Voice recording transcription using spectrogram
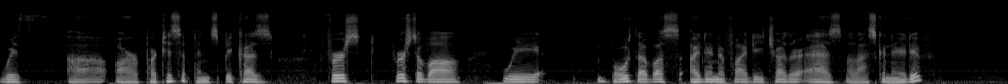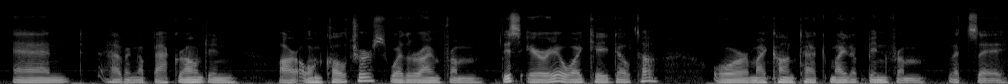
with uh, our participants because first first of all we both of us identified each other as Alaska Native and having a background in our own cultures, whether I'm from this area, YK Delta, or my contact might have been from, let's say,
